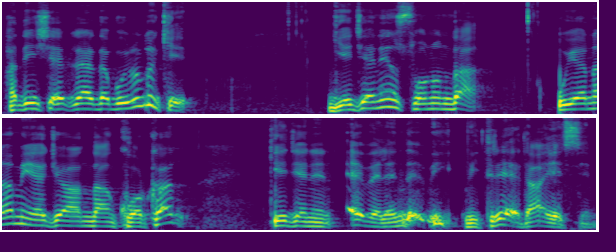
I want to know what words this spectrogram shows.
Hadis-i şeriflerde buyuruldu ki, gecenin sonunda uyanamayacağından korkan gecenin evvelinde vi- vitri eda etsin.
